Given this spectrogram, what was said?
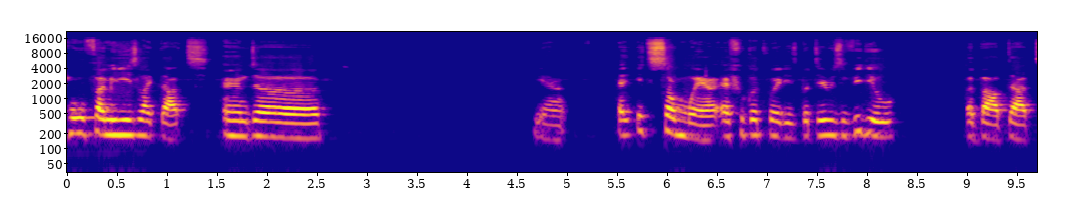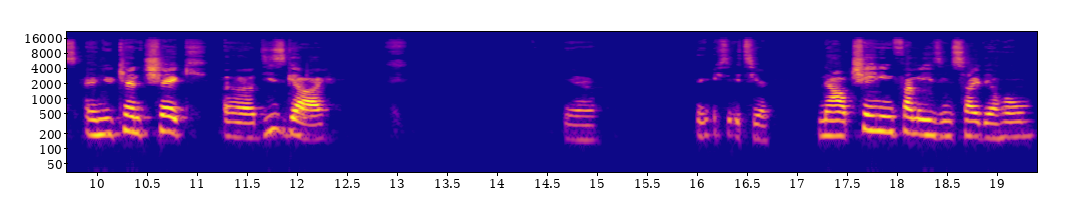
whole families like that, and uh, yeah, it's somewhere. I forgot where it is, but there is a video about that, and you can check uh, this guy. Yeah, it's, it's here now. Chaining families inside their home,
